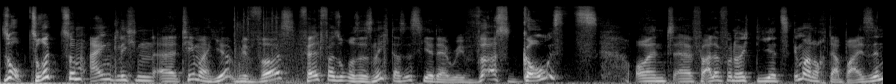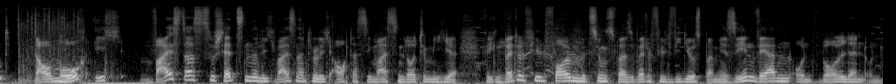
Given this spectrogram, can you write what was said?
So, zurück zum eigentlichen äh, Thema hier. Reverse Feldversuch ist es nicht, das ist hier der Reverse Ghosts. Und äh, für alle von euch, die jetzt immer noch dabei sind, Daumen hoch. Ich weiß das zu schätzen und ich weiß natürlich auch, dass die meisten Leute mir hier wegen Battlefield folgen, beziehungsweise Battlefield-Videos bei mir sehen werden und wollen und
